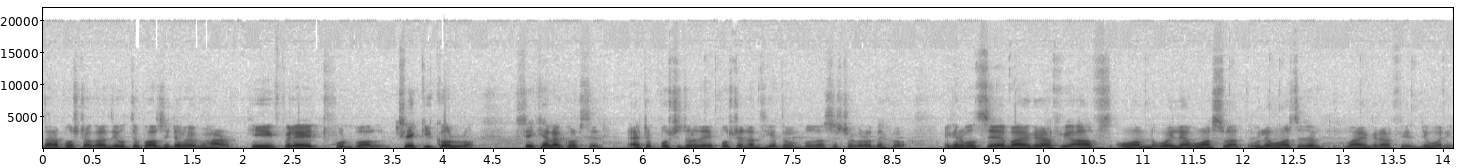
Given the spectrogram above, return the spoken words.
দ্বারা প্রশ্ন করা যে উত্তর পাওয়া সেটা হবে ভার্ব হি প্লেড ফুটবল সে কি করল? সে খেলা করছে। একটা প্রশ্ন চলে যায় প্রশ্নটা থেকে তুমি বোঝার চেষ্টা করো। দেখো, এখানে বলছে বায়োগ্রাফি অফ ওয়াম উইলিয়াম ওয়াসওয়াত উইলিয়াম ওয়াসওয়াত বায়োগ্রাফি জীবনী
